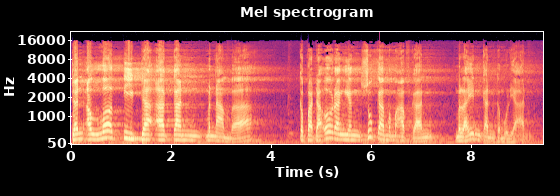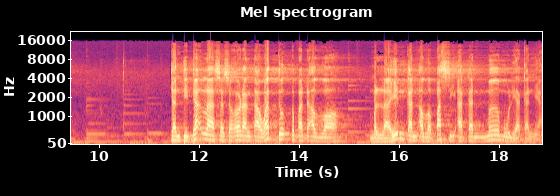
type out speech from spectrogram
Dan Allah tidak akan menambah kepada orang yang suka memaafkan melainkan kemuliaan. Dan tidaklah seseorang tawaduk kepada Allah melainkan Allah pasti akan memuliakannya.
